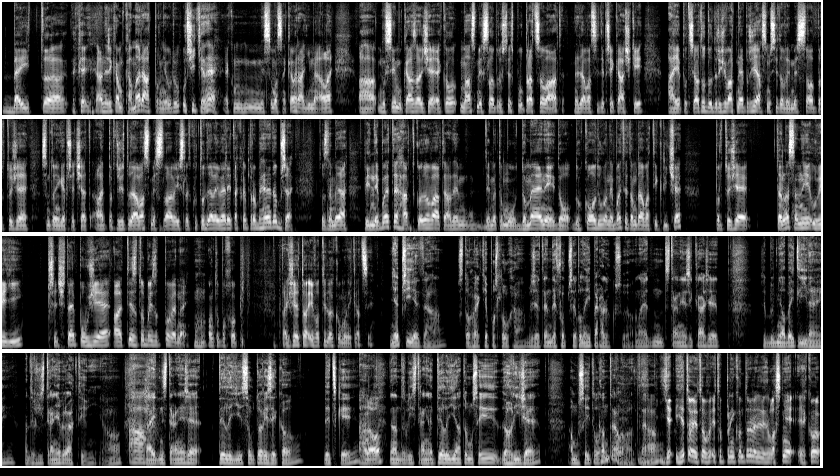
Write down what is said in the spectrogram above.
být, eh, takový, já neříkám kamarád pro ně, určitě ne, jako my se moc nekamarádíme, ale a musím ukázat, že jako má smysl prostě spolupracovat, nedávat si ty překážky a je potřeba to dodržovat, ne protože já jsem si to vymyslel, protože jsem to někde přečet, ale protože to dává smysl a ve výsledku to delivery takhle proběhne dobře. To znamená, vy nebudete hardkodovat, já dejme tomu domény do, do kódu a nebudete tam dávat ty klíče, protože tenhle sen je uvidí, přečte, použije, ale ty za to budeš zodpovědný. Mm-hmm. On to pochopí. Takže je to i o této komunikaci. Mně přijde ta, z toho, jak tě poslouchám, že ten DevOps je plný paradoxu. Jo. Na jedné straně říká, že, že by měl být línej, na druhé straně proaktivní. Jo. A... Na jedné straně, že ty lidi jsou to riziko, vždycky. Ano. Na druhé straně ty lidi na to musí dohlížet a musí to kontrolovat. Jo? Je, je, to, je, to, je to plný kontroverzí. Vlastně jako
